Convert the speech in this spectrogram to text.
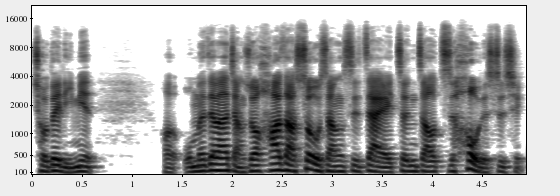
球队里面。好，我们在那讲说，Hazard 受伤是在征召之后的事情。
